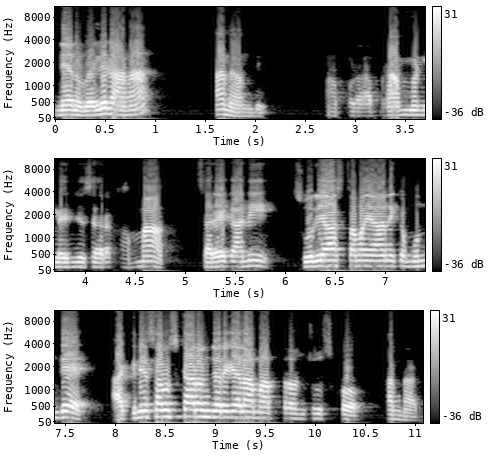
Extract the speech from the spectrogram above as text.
నేను వెళ్ళిరానా? అని అంది. అప్పుడు ఆ బ్రాహ్మణులు ఏం చేశారు అమ్మా సరే కానీ సూర్యాస్తమయానికి ముందే అగ్ని సంస్కారం జరిగేలా మాత్రం చూసుకో అన్నాడు.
